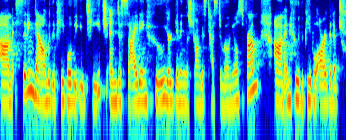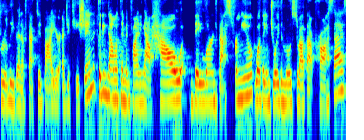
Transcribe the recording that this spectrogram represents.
um, sitting down with the people that you teach and deciding who you're getting the strongest testimonials from um, and who the people are that have truly been affected by your education, sitting down with them and finding out how they learned best from you, what they enjoyed the most about that process,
